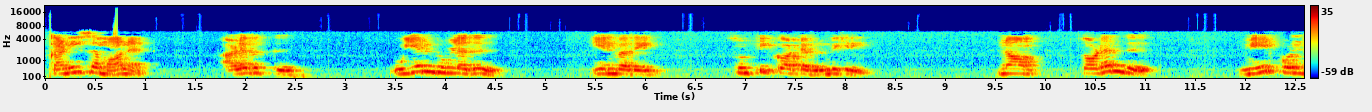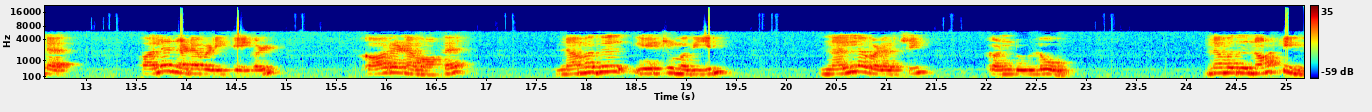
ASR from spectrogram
கணிசமான அளவுக்கு உயர்ந்துள்ளது என்பதை சுட்டிக்காட்ட விரும்புகிறேன். நாம் தொடர்ந்து மேற்கொண்ட பல நடவடிக்கைகள் காரணமாக நமது ஏற்றுமதியில் நல்ல வளர்ச்சி கண்டுள்ளோம். நமது நாட்டின்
